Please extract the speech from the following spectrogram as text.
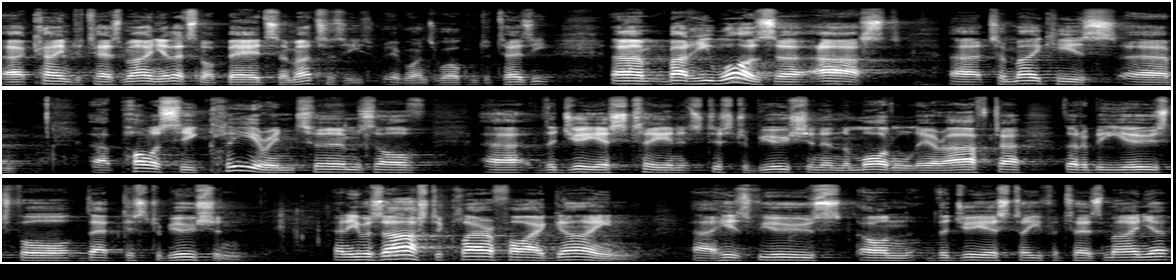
uh, came to Tasmania. That's not bad so much as everyone's welcome to Tassie. Um, but he was uh, asked uh, to make his um, uh, policy clear in terms of uh, the GST and its distribution and the model thereafter that will be used for that distribution. And he was asked to clarify again uh, his views on the GST for Tasmania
